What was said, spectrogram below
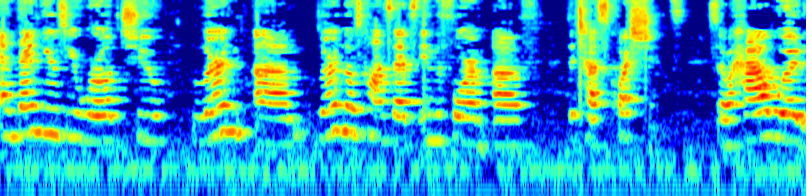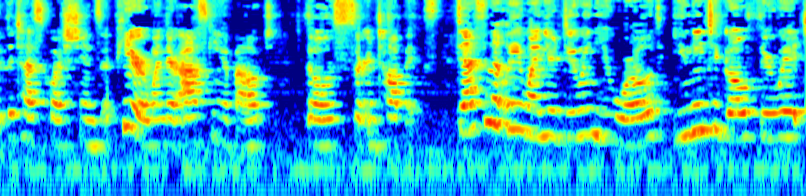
and then use UWorld to learn, um, learn those concepts in the form of the test questions. So how would the test questions appear when they're asking about those certain topics? Definitely when you're doing U World, you need to go through it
